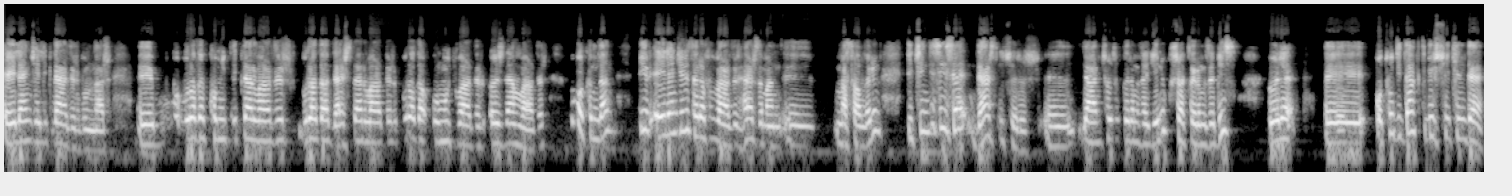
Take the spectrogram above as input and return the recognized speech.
eğlenceliklerdir bunlar. E, burada komiklikler vardır, burada dersler vardır, burada umut vardır, özlem vardır. Bu bakımdan bir eğlenceli tarafı vardır her zaman e, masalların. İkincisi ise ders içerir. E, yani çocuklarımıza, yeni kuşaklarımıza biz böyle e, otodidakt bir şekilde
